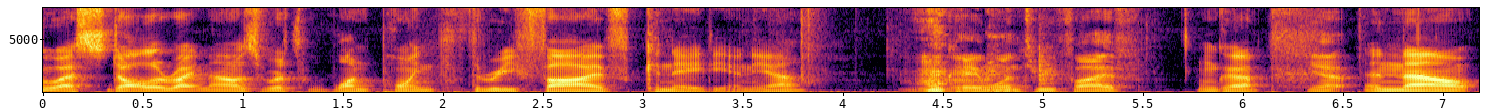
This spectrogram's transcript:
U.S. dollar right now is worth 1.35 Canadian. Yeah. Okay, one three five. Okay. Yeah. And now,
